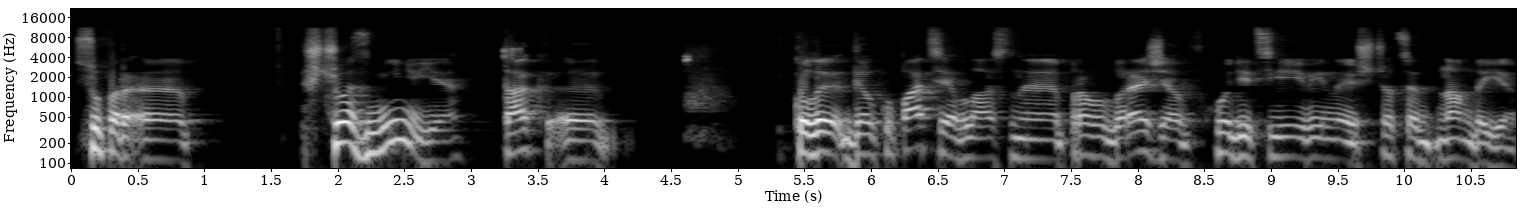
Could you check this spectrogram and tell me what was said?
Супер. Е, Що змінює так, е, коли деокупація, власне, правобережжя в ході цієї війни? Що це нам дає?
